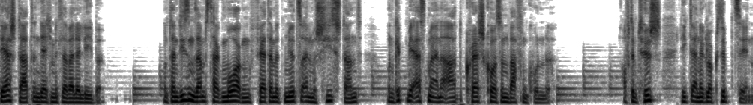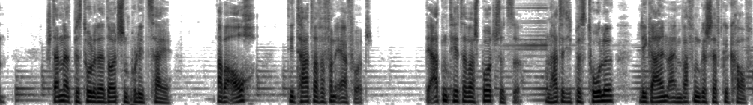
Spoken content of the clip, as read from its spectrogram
der Stadt, in der ich mittlerweile lebe. Und an diesem Samstagmorgen fährt er mit mir zu einem Schießstand und gibt mir erstmal eine Art Crashkurs in Waffenkunde. Auf dem Tisch liegt eine Glock 17, Standardpistole der deutschen Polizei, aber auch die Tatwaffe von Erfurt. Der Attentäter war Sportschütze und hatte die Pistole legal in einem Waffengeschäft gekauft.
